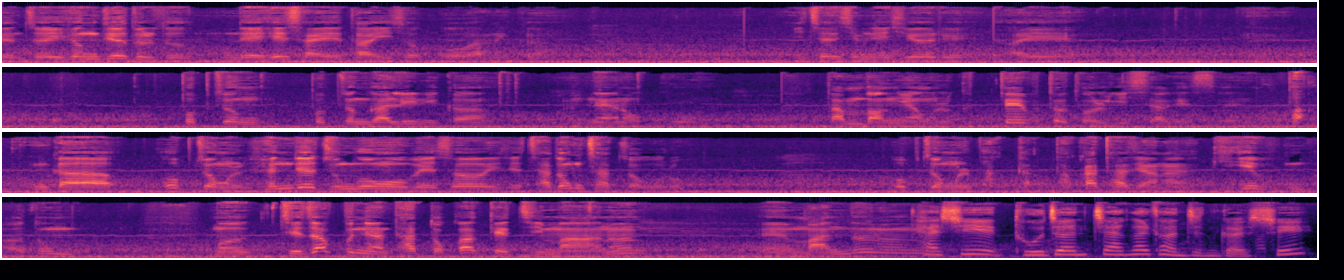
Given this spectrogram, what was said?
그땐 저희 형제들도 내 회사에 다 있었고 하니까 2010년 10월에 아예 예, 법정 법정 갈리니까 내놓고 딴 방향으로 그때부터 돌기 시작했어요. 바- 그러니까 업종을 현대중공업에서 이제 자동차 쪽으로 업종을 바깥, 바깥하잖아요. 기계 어떤 뭐 제작 분야는 다 똑같겠지만은 예, 만드는 다시 도전장을 던진 것이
